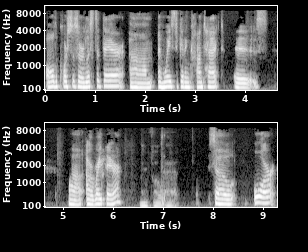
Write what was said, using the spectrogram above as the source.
all the courses are listed there, um, and ways to get in contact is uh, are right there. Info at. So, or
